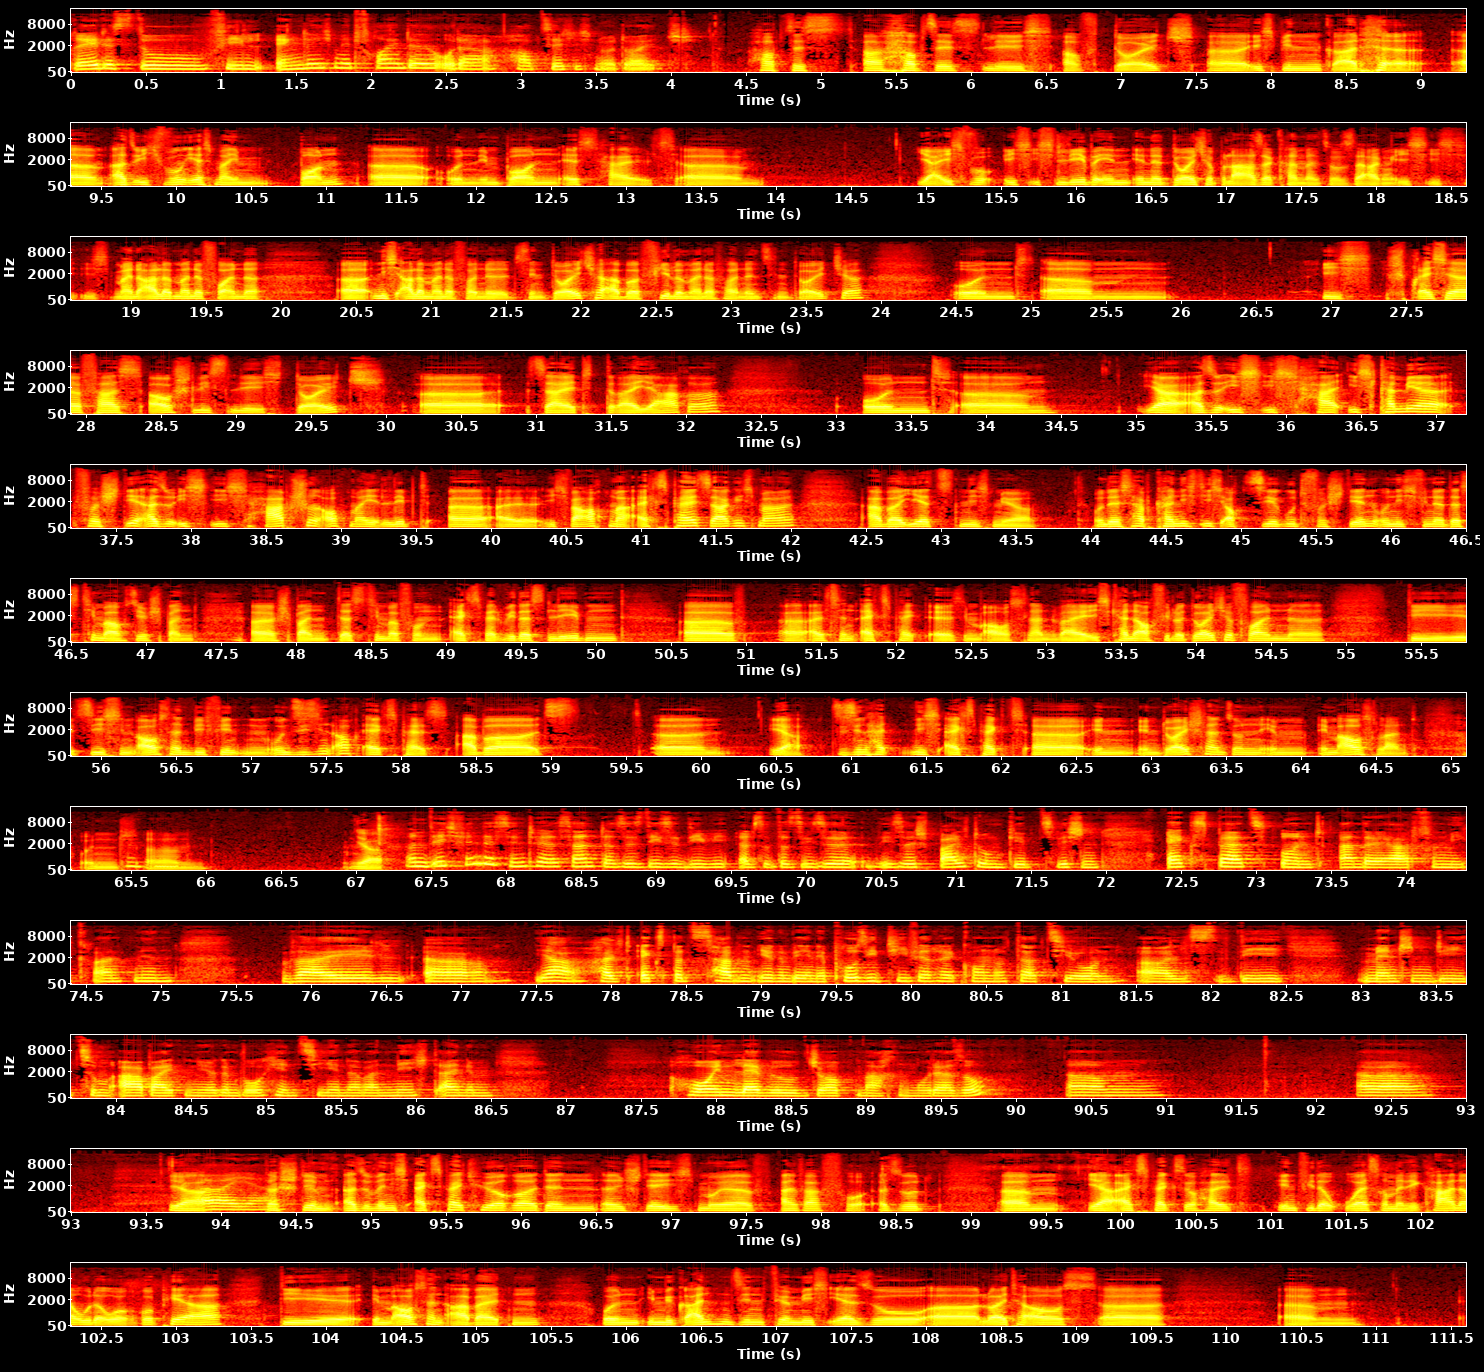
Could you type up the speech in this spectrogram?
redest du viel Englisch mit Freunden oder hauptsächlich nur Deutsch? Hauptsächlich, äh, hauptsächlich auf Deutsch. Äh, ich bin gerade, äh, also ich wohne erstmal in Bonn äh, und in Bonn ist halt, ähm, ja, ich, ich, ich lebe in, in einer deutschen Blase, kann man so sagen. Ich, ich, ich meine, alle meine Freunde, äh, nicht alle meine Freunde sind Deutsche, aber viele meiner Freunde sind Deutsche. Und ähm, ich spreche fast ausschließlich Deutsch äh, seit drei Jahren. Und ähm, ja, also ich, ich, ich kann mir verstehen, also ich, ich habe schon auch mal erlebt, äh, äh, ich war auch mal Expert, sage ich mal, aber jetzt nicht mehr. Und deshalb kann ich dich auch sehr gut verstehen und ich finde das Thema auch sehr spannend, äh, spannend das Thema von Expert, wie das Leben äh, äh, als ein Expert ist im Ausland, weil ich kenne auch viele deutsche Freunde, die sich im Ausland befinden und sie sind auch Experts, aber äh, ja, sie sind halt nicht Expert äh, in, in Deutschland, sondern im, im Ausland. Und ähm, ja, Und ich finde es interessant, dass es diese, also dass diese, diese Spaltung gibt zwischen Experts und andere Art von Migranten, weil äh, ja halt Experts haben irgendwie eine positivere Konnotation als die Menschen, die zum Arbeiten irgendwo hinziehen, aber nicht einem hohen Level Job machen oder so. Ähm, aber ja, ja. das stimmt. Also wenn ich Expert höre, dann äh, stelle ich mir einfach vor, also ähm, ja, Expert so halt entweder US-Amerikaner oder Europäer, die im Ausland arbeiten und Immigranten sind für mich eher so äh, Leute aus äh, ähm,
